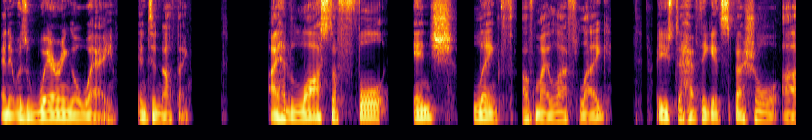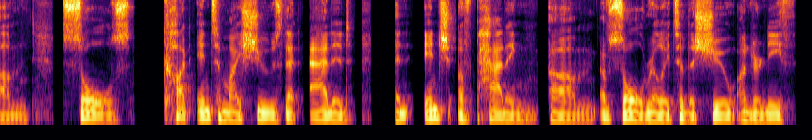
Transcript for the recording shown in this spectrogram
and it was wearing away into nothing. I had lost a full inch length of my left leg. I used to have to get special um, soles cut into my shoes that added an inch of padding um, of sole really to the shoe underneath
